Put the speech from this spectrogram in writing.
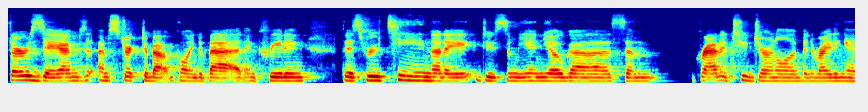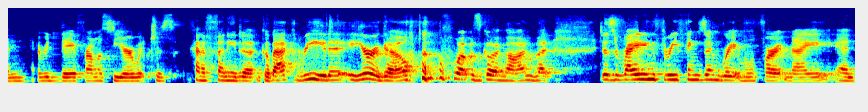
Thursday, I'm I'm strict about going to bed and creating this routine that I do some yin yoga, some gratitude journal I've been writing in every day for almost a year, which is kind of funny to go back and read a year ago what was going on, but just writing three things I'm grateful for at night and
